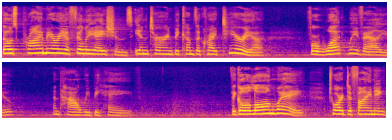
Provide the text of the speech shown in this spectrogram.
Those primary affiliations, in turn, become the criteria for what we value and how we behave. They go a long way toward defining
